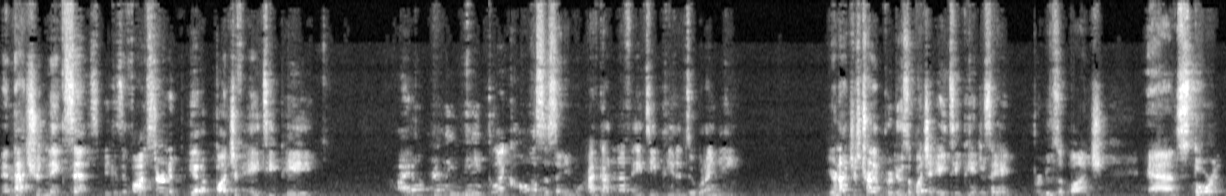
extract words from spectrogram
And that should make sense because if I'm starting to get a bunch of ATP, I don't really need glycolysis anymore. I've got enough ATP to do what I need. You're not just trying to produce a bunch of ATP and just say, hey, produce a bunch and store it.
